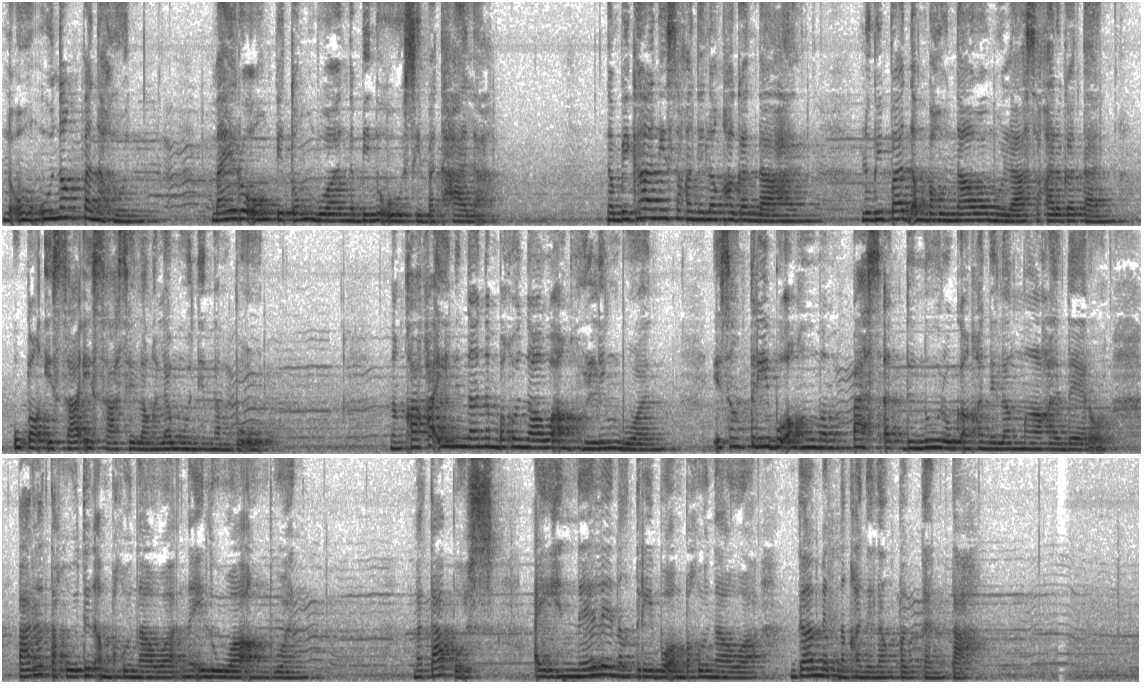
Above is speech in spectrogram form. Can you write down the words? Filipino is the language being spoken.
Noong unang panahon, mayroong pitong buwan na binuo si Bathala. Nabighani sa kanilang kagandahan, lumipad ang bakunawa mula sa karagatan upang isa-isa silang lamunin ng buo. Nang kakainin na ng bakunawa ang huling buwan, isang tribo ang humampas at dunurog ang kanilang mga kaldero para takutin ang bakunawa na iluwa ang buwan. Matapos, ay hinele ng tribo ang bakunawa gamit ng kanilang pagkanta.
